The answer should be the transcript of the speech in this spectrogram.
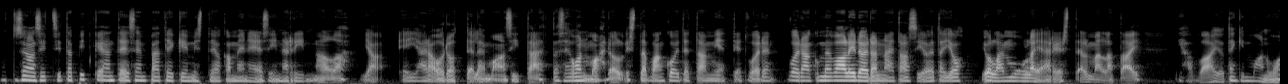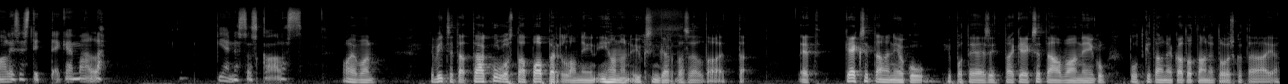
Mutta se on sitten sitä pitkäjänteisempää tekemistä, joka menee siinä rinnalla ja ei jäädä odottelemaan sitä, että se on mahdollista, vaan koitetaan miettiä, että voidaanko me validoida näitä asioita jo jollain muulla järjestelmällä tai ihan vaan jotenkin manuaalisesti tekemällä pienessä skaalassa. Aivan. Ja vitsi, tämä kuulostaa paperilla niin ihanan yksinkertaiselta, että, että keksitään joku hypoteesi tai keksitään vaan niin kuin, tutkitaan ja katsotaan, että olisiko tämä ja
